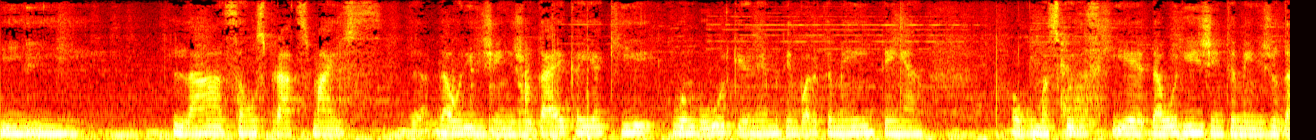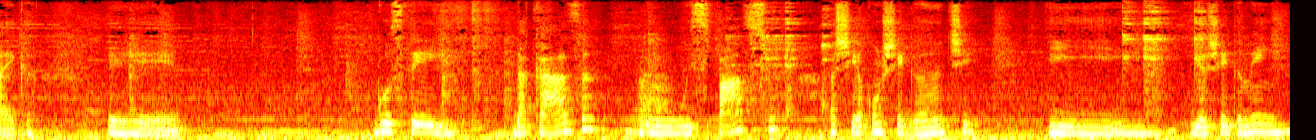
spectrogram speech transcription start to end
e lá são os pratos mais da, da, origem judaica e aqui o hambúrguer, né? Muito embora também tenha algumas coisas que é da origem também judaica. É, gostei da casa, do espaço, achei aconchegante e, e achei também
